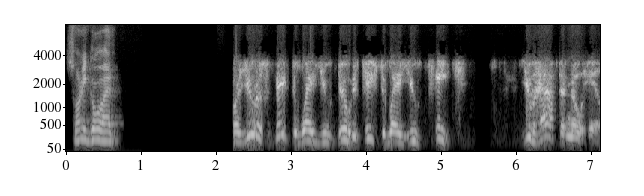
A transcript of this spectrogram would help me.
Sorry, go ahead. For you to speak the way you do, to teach the way you teach, you have to know him.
